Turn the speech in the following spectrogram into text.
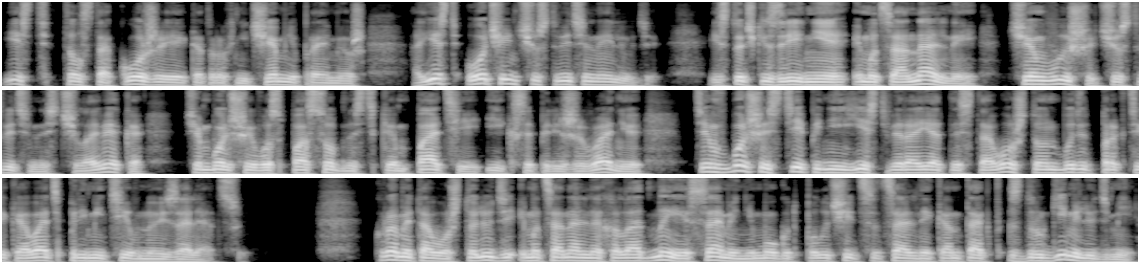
Есть толстокожие, которых ничем не проймешь, а есть очень чувствительные люди. И с точки зрения эмоциональной, чем выше чувствительность человека, чем больше его способность к эмпатии и к сопереживанию, тем в большей степени есть вероятность того, что он будет практиковать примитивную изоляцию. Кроме того, что люди эмоционально холодны и сами не могут получить социальный контакт с другими людьми,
